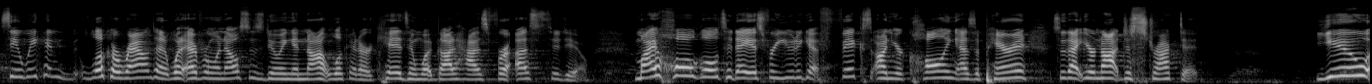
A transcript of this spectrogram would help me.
See, we can look around at what everyone else is doing and not look at our kids and what God has for us to do. My whole goal today is for you to get fixed on your calling as a parent so that you're not distracted. You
